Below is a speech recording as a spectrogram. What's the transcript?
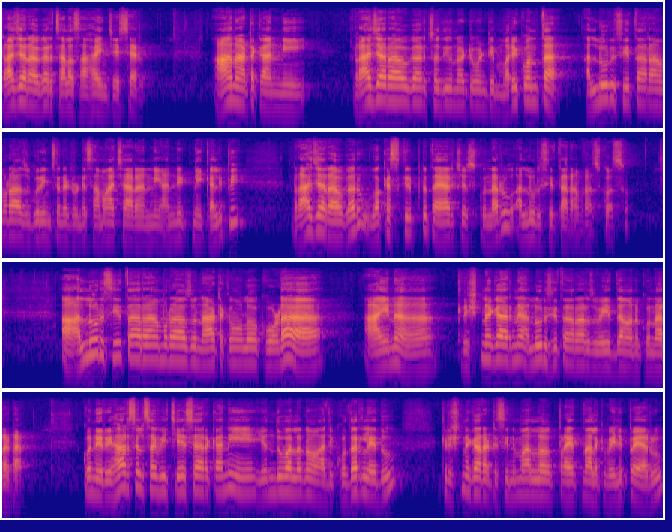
రాజారావు గారు చాలా సహాయం చేశారు. ఆ నాటకాన్ని రాజారావు గారు చదివినటువంటి మరికొంత అల్లూరు సీతారామరాజు గురించినటువంటి సమాచారాన్ని అన్నింటినీ కలిపి రాజారావు గారు ఒక స్క్రిప్ట్ తయారు చేసుకున్నారు అల్లూరు సీతారామరాజు కోసం. ఆ అల్లూరు సీతారామరాజు నాటకంలో కూడా ఆయన కృష్ణ గారిని అల్లూరు సీతారామరాజు వేయిద్దాం అనుకున్నారట. కొన్ని రిహార్సల్స్ అవి చేశారు కానీ ఎందువల్లనో అది కుదరలేదు. కృష్ణ గారు అటు సినిమాల్లో ప్రయత్నాలకు వెళ్ళిపోయారు.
